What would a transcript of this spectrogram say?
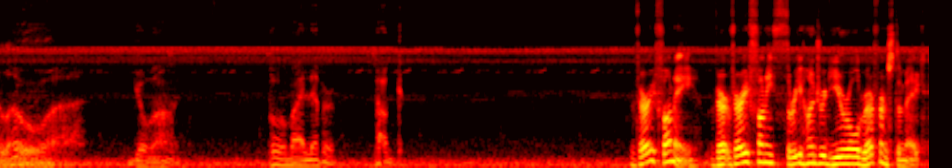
hello. Go on. Pull my lever, punk. Very funny. Very, very funny 300 year old reference to make.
